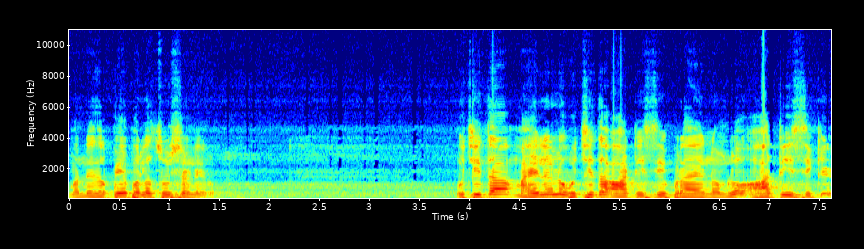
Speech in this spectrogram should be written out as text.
మొన్న ఏదో పేపర్లో చూసాను నేను. ఉచిత మహిళలు ఉచిత ఆర్టీసీ ప్రయాణంలో ఆర్టీసీకి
